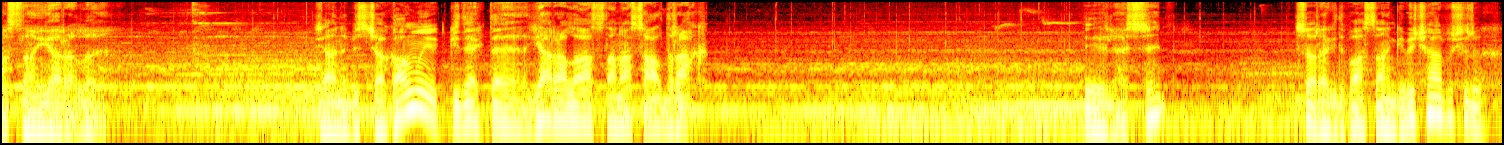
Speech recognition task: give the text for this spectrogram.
Aslan yaralı. Yani biz çakal mıyık gidek de yaralı aslana saldırak? İyileşsin. Sonra gidip aslan gibi çarpışırık.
